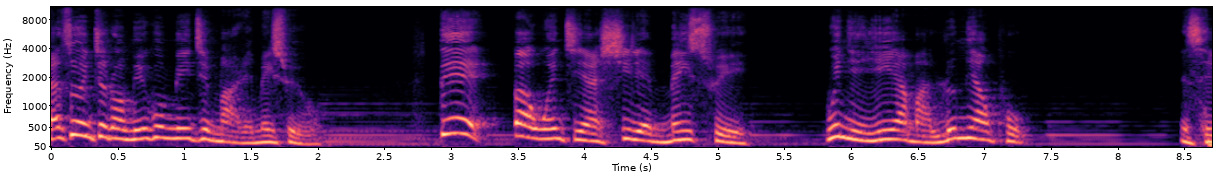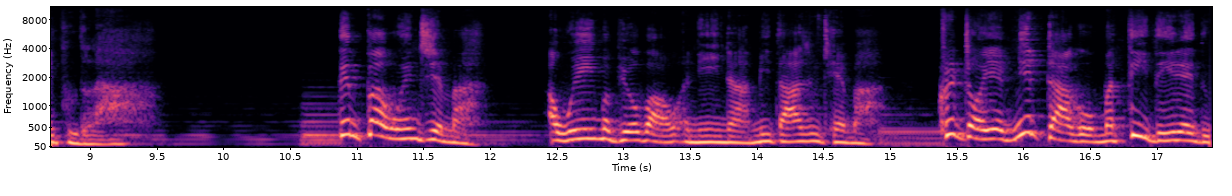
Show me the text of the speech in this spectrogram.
ဒါဆိုရင်ကျွန်တော်မျိုးကိုမေးချင်ပါတယ်မိတ်ဆွေကိုတဲ့ပတ်ဝန်းကျင်ရှိတဲ့မိတ်ဆွေဝိညာဉ်ရေးရမှာလွတ်မြောက်ဖို့သင်စိတ်ပူသလားတဲ့ပတ်ဝန်းကျင်မှာအဝေးမပြောပါဘူးအနီးနာမိသားစုထဲမှာခရစ်တော်ရဲ့မေတ္တာကိုမသိသေးတဲ့သူ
